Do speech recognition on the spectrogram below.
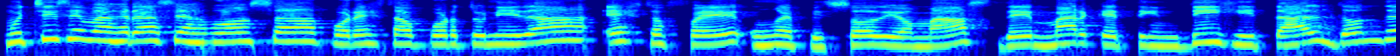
muchísimas gracias Gonza por esta oportunidad. Esto fue un episodio más de Marketing Digital donde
